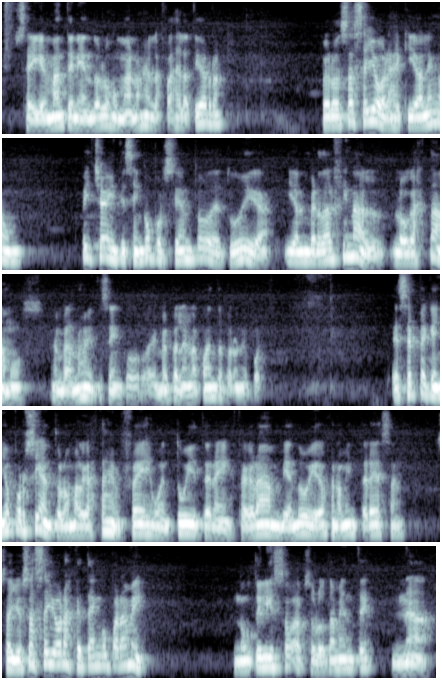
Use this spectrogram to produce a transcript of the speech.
seguir manteniendo a los humanos en la faz de la Tierra. Pero esas 6 horas equivalen a un pinche 25% de tu día. Y en verdad al final lo gastamos. En verdad no es 25, ahí me peleé en la cuenta, pero no importa. Ese pequeño por ciento lo malgastas en Facebook, en Twitter, en Instagram, viendo videos que no me interesan. O sea, yo esas 6 horas que tengo para mí, no utilizo absolutamente nada.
